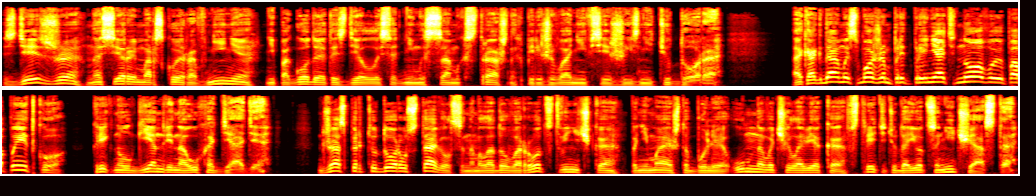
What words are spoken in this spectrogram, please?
Здесь же, на серой морской равнине, непогода это сделалась одним из самых страшных переживаний всей жизни Тюдора. «А когда мы сможем предпринять новую попытку?» — крикнул Генри на ухо дяде. Джаспер Тюдор уставился на молодого родственничка, понимая, что более умного человека встретить удается нечасто.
